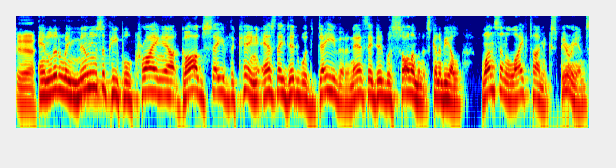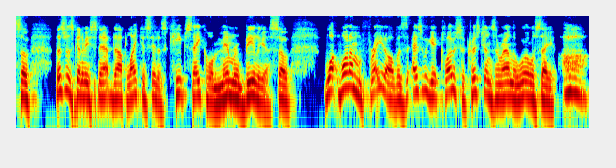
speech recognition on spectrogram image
Yeah. And literally millions of people crying out, God save the king, as they did with David and as they did with Solomon. It's going to be a once in a lifetime experience. So this is going to be snapped up, like you said, as keepsake or memorabilia. So what, what I'm afraid of is as we get closer, Christians around the world will say, Oh,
